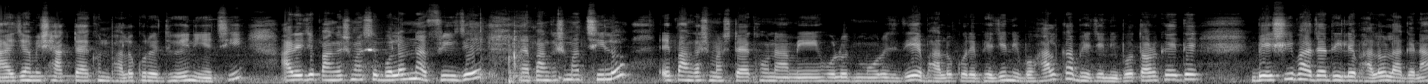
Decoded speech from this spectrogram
আর এই যে আমি শাকটা এখন ভালো করে ধুয়ে নিয়েছি। আর এই যে পাঙ্গাস মাছে বললাম না, ফ্রিজে পাঙ্গাস মাছ ছিল, এই পাঙ্গাস মাছটা এখন আমি হলুদ মরিচ দিয়ে ভালো করে ভেজে নিব, হালকা ভেজে নিব। তরকারিতে বেশি ভাজা দিলে ভালো লাগে না।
